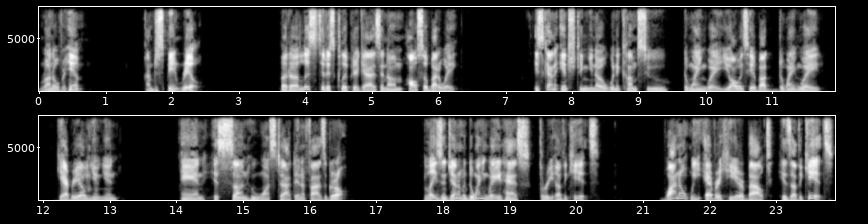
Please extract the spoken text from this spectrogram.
run over him. I'm just being real. But uh, listen to this clip here, guys. And um, also, by the way, it's kind of interesting, you know, when it comes to Dwyane Wade, you always hear about Dwyane Wade, Gabrielle Union, and his son who wants to identify as a girl. Ladies and gentlemen, Dwyane Wade has three other kids. Why don't we ever hear about his other kids?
